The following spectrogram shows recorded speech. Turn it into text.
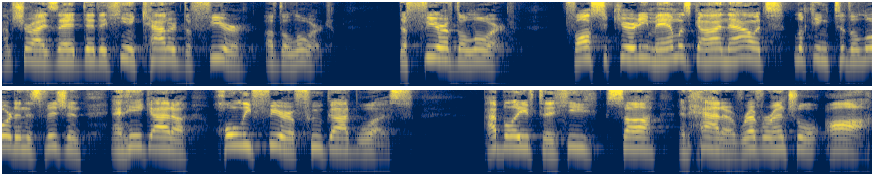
I'm sure Isaiah did it, he encountered the fear of the Lord. The fear of the Lord. False security, man was gone. Now it's looking to the Lord in this vision, and he got a holy fear of who God was. I believe that he saw and had a reverential awe,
